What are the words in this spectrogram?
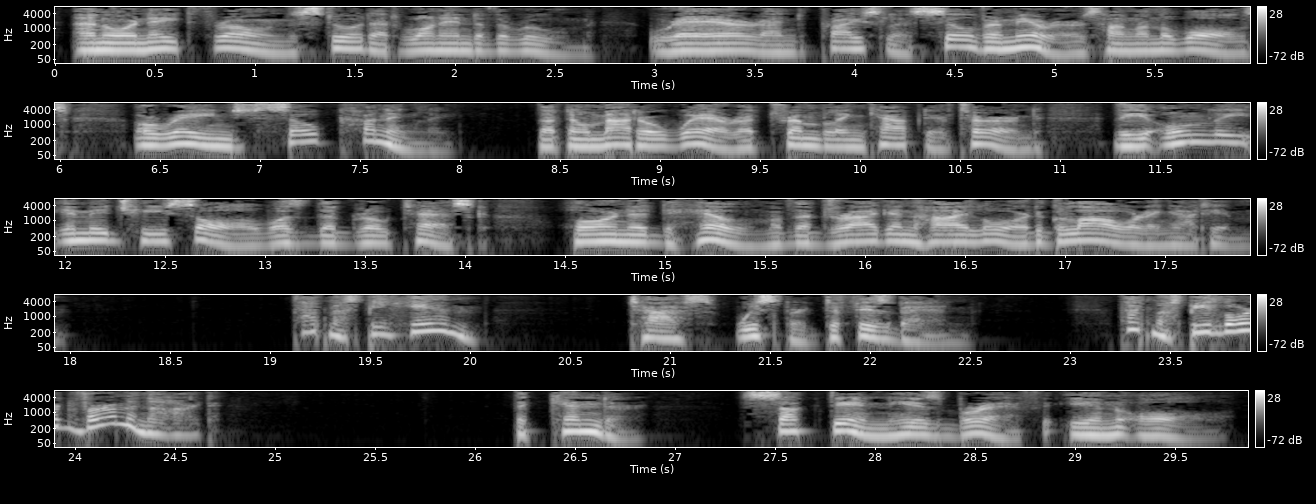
An ornate throne stood at one end of the room, rare and priceless silver mirrors hung on the walls, arranged so cunningly that no matter where a trembling captive turned, the only image he saw was the grotesque, horned helm of the dragon high lord glowering at him. That must be him, Tass whispered to Fizban. That must be Lord Verminard. The Kender sucked in his breath in awe.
